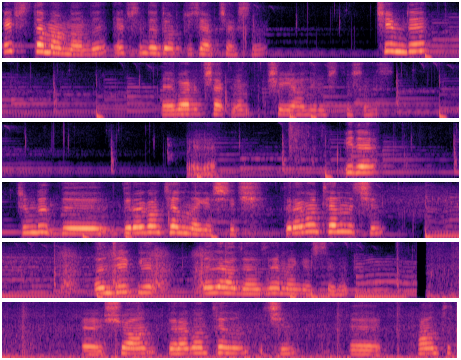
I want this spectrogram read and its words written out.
Hepsi tamamlandı. Hepsini de 400 yapacaksınız. Şimdi e, bari çakma şeyi alayım istiyorsanız. Böyle. Bir de şimdi The Dragon Talon'a geçtik. Dragon Talon için öncelikle neler alacağınızı hemen göstereyim. Ee, şu an Dragon Talon için e, Haunted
